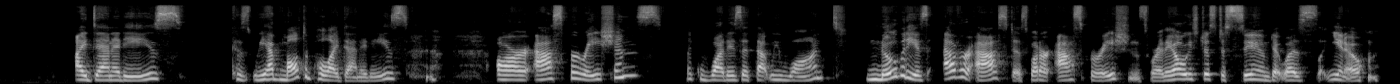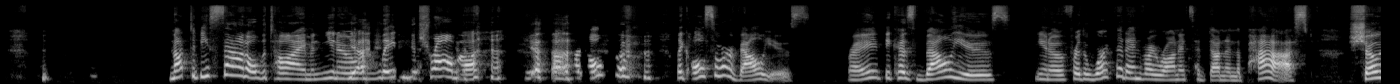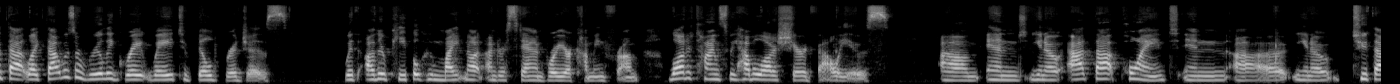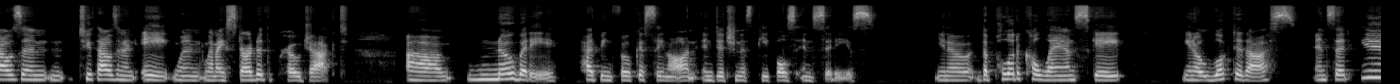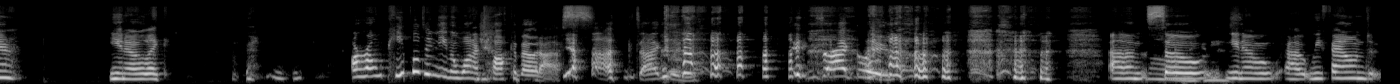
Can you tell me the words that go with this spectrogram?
identities, because we have multiple identities, our aspirations, like what is it that we want? Nobody has ever asked us what our aspirations were. They always just assumed it was, you know, not to be sad all the time and, you know, yeah. latent trauma. yeah. Uh, but also, like, also our values, right? Because values, you know, for the work that Environics had done in the past, showed that, like, that was a really great way to build bridges with other people who might not understand where you're coming from. A lot of times we have a lot of shared values. Um, and, you know, at that point in, uh, you know, 2000, 2008, when, when I started the project, um, nobody had been focusing on Indigenous peoples in cities. You know, the political landscape, you know, looked at us and said, yeah, you know, like our own people didn't even want to talk about us. Yeah, exactly. exactly. um, oh, so, you know, uh, we found,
